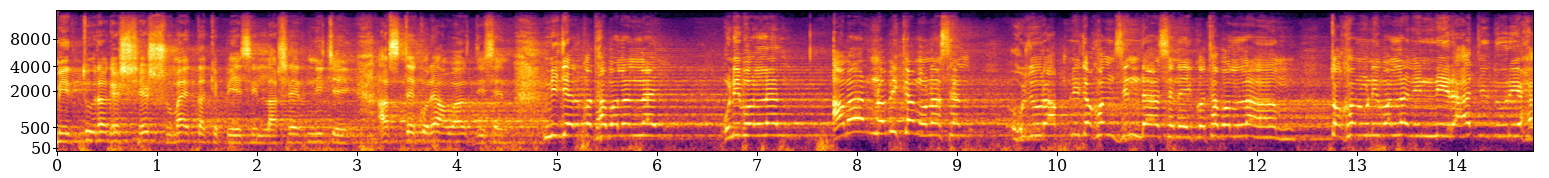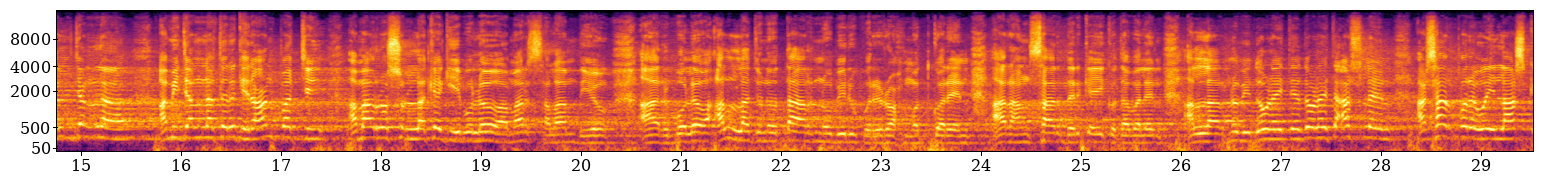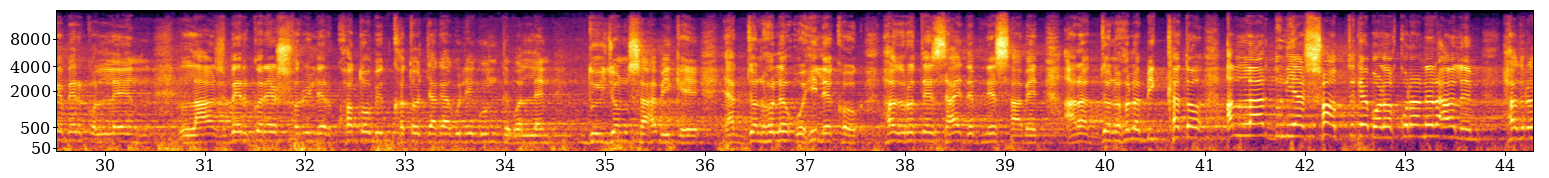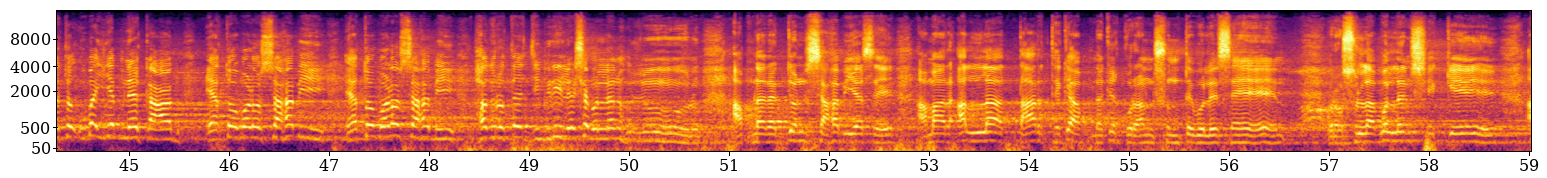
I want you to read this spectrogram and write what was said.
মৃত্যুর আগে শেষ সময় তাকে পেয়েছি লাশের নিচে। আস্তে করে আওয়াজ দিয়েছেন নিজের কথা বলেন নাই। উনি বললেন, আমার নবী কেমন আছেন? হুজুর, আপনি যখন জিন্দা আছেন, এই কথা বললাম। তখন উনি বললেন, ইন্নি রাজি দূরি হাল জান্না। আমি জান্নাতের ঘেরান পাচ্ছি। আমার রসুল্লাহকে গিয়ে বলো, আমার সালাম দিও। আর বলো, আল্লাহ যেন তার নবীর উপরে রহমত করেন। আর আনসারদেরকে এই কথা বলেন, আল্লাহর নবী দৌড়াইতে দৌড়াইতে আসলেন। আসার পরে ওই লাশকে বের করলেন। লাশ বের করে শরীরের ক্ষত বিক্ষত জায়গাগুলি গুনতে বললেন। দুইজন সাহাবিকে, একজন হলো ওহি লেখক হজরতে সাহেদ ইবনে সাবেদ আর একজন হলো বিখ্যাত আল্লাহর দুনিয়ার সব থেকে বড় কোরআনের আলেম হজরত উবাই ইবনে কাব, এত বড় সাহাবি, এত বড় সাহাবি হজরতে জিবরিল এসে বললেন, হুজুর, আপনার একজন সাহাবি আছে, আমার আল্লাহ তার থেকে আপনাকে কোরআন শুনতে বলেছেন। রসুল্লাহ বললেন, সে কে?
